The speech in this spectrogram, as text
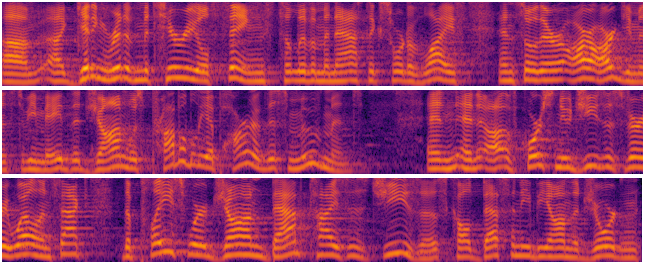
um, uh, getting rid of material things to live a monastic sort of life. And so there are arguments to be made that John was probably a part of this movement. And, and uh, of course, knew Jesus very well. In fact, the place where John baptizes Jesus, called Bethany beyond the Jordan,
